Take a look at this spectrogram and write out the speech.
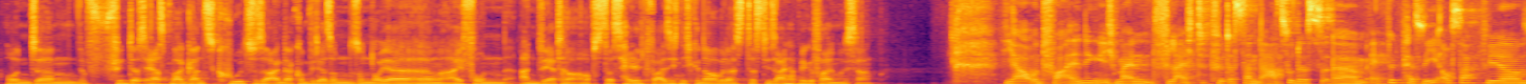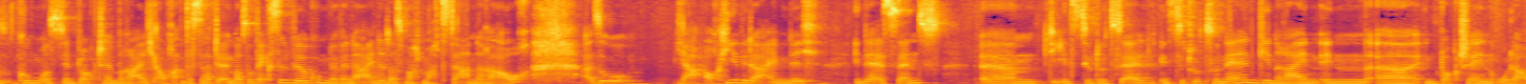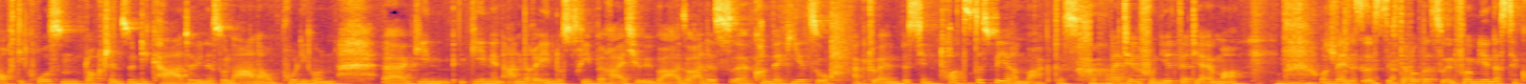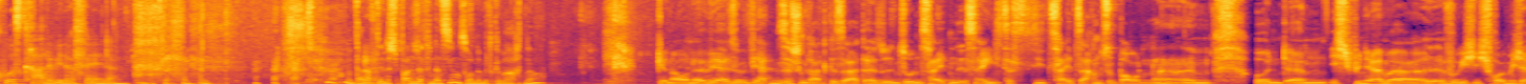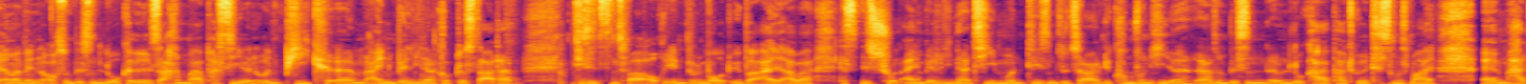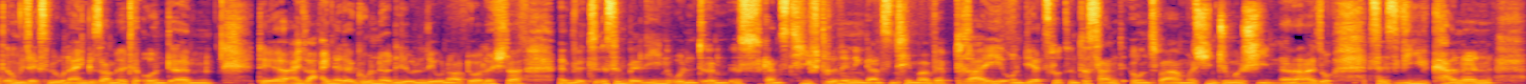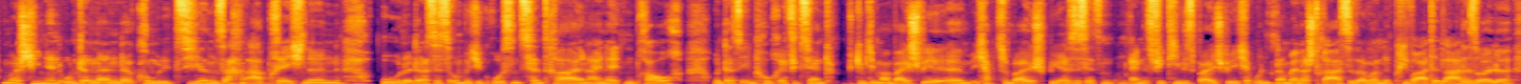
Und ähm, finde das erstmal ganz cool zu sagen, da kommt wieder so ein, so ein neuer äh, iPhone-Anwärter. Ob es das hält, weiß ich nicht genau, aber das, das Design hat mir gefallen, muss ich sagen. Ja, und vor allen Dingen, ich meine, vielleicht führt das dann dazu, dass ähm, Apple per se auch sagt, wir gucken uns den Blockchain-Bereich auch an. Das hat ja immer so Wechselwirkung. Ne? Wenn der eine das macht, macht es der andere auch. Also ja, auch hier wieder eigentlich in der Essenz ähm, die institutionellen, gehen rein in, äh, in Blockchain oder auch die großen Blockchain-Syndikate wie eine Solana und Polygon äh, gehen, gehen in andere Industriebereiche über. Also alles äh, konvergiert so aktuell ein bisschen, trotz des Bärenmarktes. Weil telefoniert wird ja immer. Mhm. Und wenn es ist, sich darüber zu informieren, dass der Kurs gerade wieder fällt. Und dann habt ihr eine spannende Finanzierungsrunde mitgebracht, ne? Genau, ne? Wir, also wir hatten es ja schon gerade gesagt, also in so Zeiten ist eigentlich das die Zeit, Sachen zu bauen. Ne? Ähm, und ähm, ich bin ja immer, wirklich, ich freue mich ja immer, wenn auch so ein bisschen Local-Sachen mal passieren. Und Peak, ähm, ein Berliner Krypto-Startup, die sitzen zwar auch eben remote überall, aber das ist schon ein Berliner Team und die sind sozusagen, die kommen von hier, ja, so ein bisschen ähm, Lokalpatriotismus mal, ähm, hat irgendwie sechs Millionen eingesammelt. Und ähm, der, also einer der Gründer, Leonard Dörlöchter, äh, wird ist in Berlin und ähm, ist ganz tief drin in dem ganzen Thema Web 3 und jetzt wird interessant und zwar Machine to Machine. Ne? Also das heißt, wie können Maschinen untereinander kommunizieren, Sachen abrechnen, ohne dass es irgendwelche großen zentralen Einheiten braucht und das eben hocheffizient. Ich gebe dir mal ein Beispiel. Ähm, ich habe zum Beispiel, also es ist jetzt ein reines fiktives Beispiel, ich habe unten an meiner Straße sagen wir, eine private Ladesäule.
